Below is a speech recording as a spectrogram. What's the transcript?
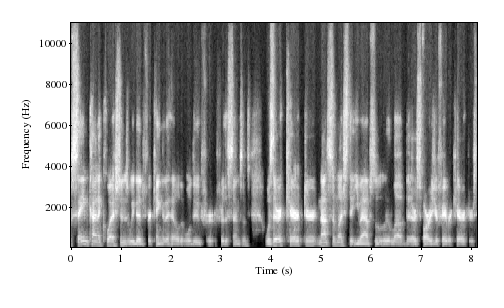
same kind of questions we did for King of the Hill that we'll do for for The Simpsons. Was there a character, not so much that you absolutely loved, as far as your favorite characters,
